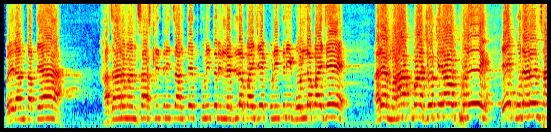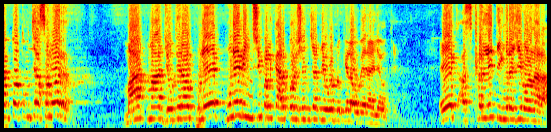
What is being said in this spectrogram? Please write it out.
बळीराम तात्या हजार माणसं असली तरी चालतेत. कुणीतरी लढलं पाहिजे कुणीतरी बोललं पाहिजे. अरे महात्मा ज्योतिराव फुले एक उदाहरण सांगतो तुमच्यासमोर. महात्मा ज्योतिराव फुले पुणे म्युन्सिपल कॉर्पोरेशनच्या निवडणुकीला उभे राहिले होते. एक अस्खलित इंग्रजी बोलणारा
